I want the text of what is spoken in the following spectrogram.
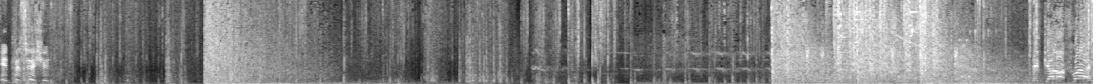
In position. They've got our flag!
